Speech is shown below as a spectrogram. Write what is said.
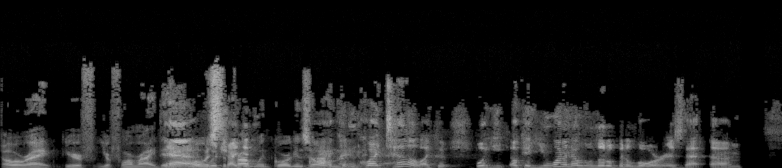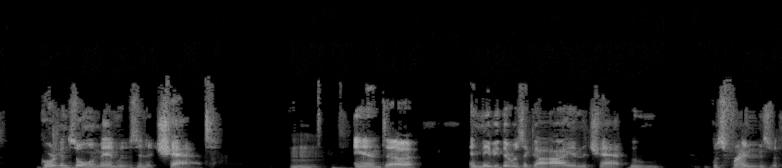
Oh right, your your former identity. Yeah, what was the I problem with Gorgonzola? I couldn't quite tell. I could. Well, you, okay, you want to know a little bit of lore? Is that um, Gorgonzola Man was in a chat, Mhm. and uh, and maybe there was a guy in the chat who was friends with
